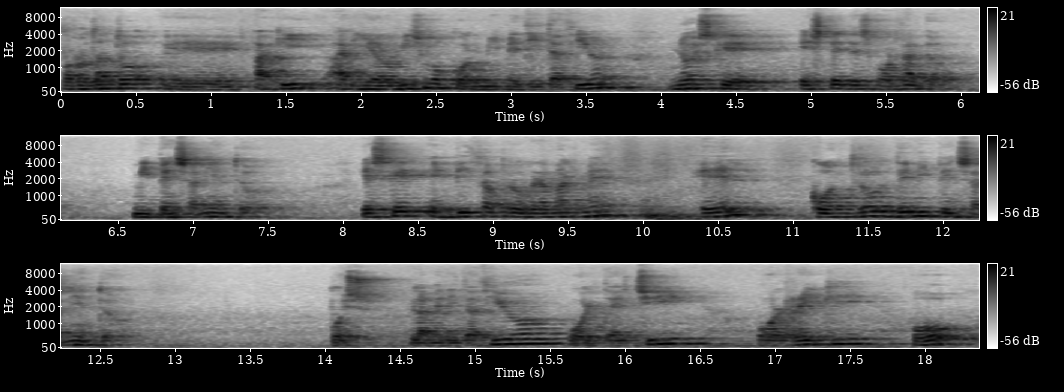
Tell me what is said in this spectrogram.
Por lo tanto, eh, aquí haría lo mismo con mi meditación. No es que esté desbordado mi pensamiento, es que empiezo a programarme el control de mi pensamiento. Pues la meditación, o el tai chi, o el reiki, o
